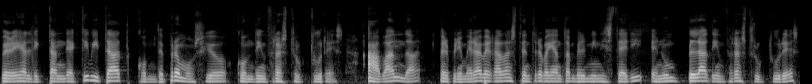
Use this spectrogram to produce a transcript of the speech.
però ja el dic tant d'activitat com de promoció com d'infraestructures. A banda, per primera vegada estem treballant amb el Ministeri en un pla d'infraestructures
